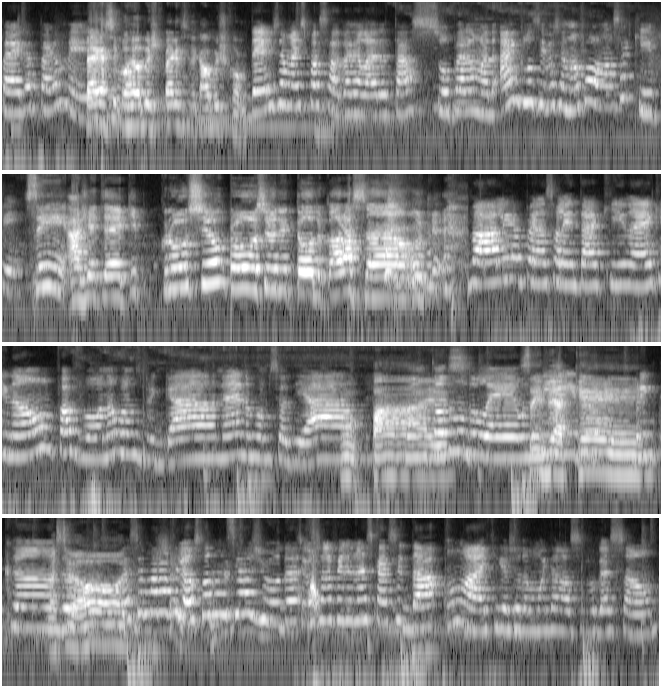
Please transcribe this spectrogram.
Pega, pega mesmo. Pega se correr o bicho, pega se ficar o bicho come. Desde a mês passada a galera tá super animada. Ah, inclusive você não falou nossa equipe. Sim, a gente é a equipe Crucio, Crucio de todo coração. O quê? Vale a pena salientar aqui, né, que não, por favor, não vamos brigar, né, não vamos se odiar. Com paz. Vamos todo mundo ler, unido, Sem ver a quem. brincando. Vai ser ótimo. Vai ser maravilhoso, todo mundo se ajuda. Se gostou do vídeo, não esquece de dar um like, que ajuda muito a nossa divulgação.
